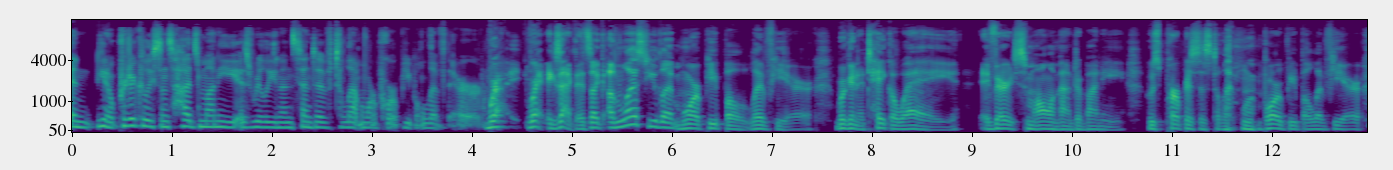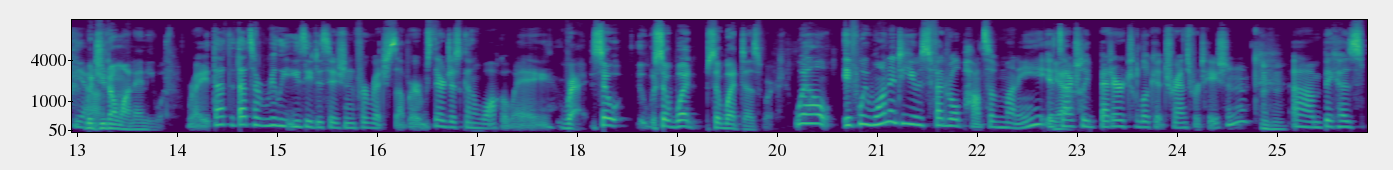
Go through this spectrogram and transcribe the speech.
and you know, particularly since HUD's money is really an incentive to let more poor people live there. Right, right, exactly. It's like unless you let more people live here, we're going to take away a very small amount of money whose purpose is to let more poor people live here, Yeah. which you don't want anyway. Right. That that's a really easy decision for rich suburbs. They're just going to walk away. Right. So, so what? So what does work? Well, if we wanted to use federal pots of money, it's Yeah. actually better to look at transportation Mhm. um, because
